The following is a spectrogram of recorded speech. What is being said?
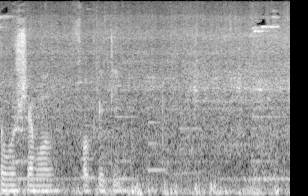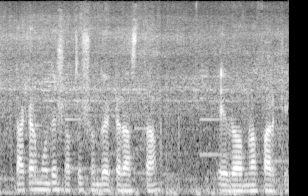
সবুজ শ্যামল, প্রকৃতি। ঢাকার মধ্যে সবচেয়ে সুন্দর একটা রাস্তা এই রমনা পার্কে।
